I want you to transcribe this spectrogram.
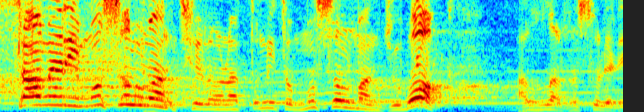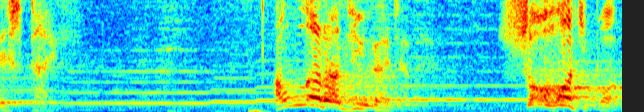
সামেরি মুসলমান ছিল না, তুমি তো মুসলমান যুবক। আল্লাহ রসুলের স্টাইল আল্লাহ রাজি হয়ে যাবে। সহজ পথ।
